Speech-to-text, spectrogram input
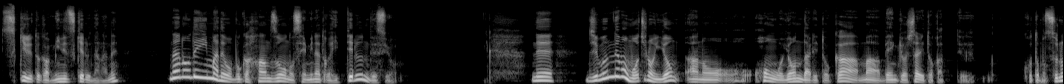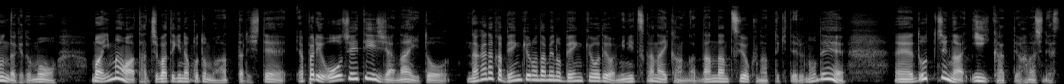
スキルとか身につけるならね。なので今でも僕はハンズオンのセミナーとか行ってるんですよ。で、自分でももちろんよあの本を読んだりとか、まあ勉強したりとかっていうこともするんだけども、まあ今は立場的なこともあったりして、やっぱり OJT じゃないとなかなか勉強のための勉強では身につかない感がだんだん強くなってきてるので、えー、どっちがいいかっていう話です。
